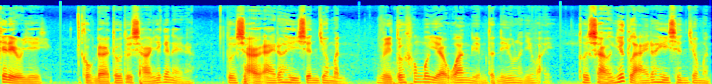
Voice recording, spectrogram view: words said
cái điều gì? Cuộc đời tôi tôi sợ nhất cái này nè. Tôi sợ ai đó hy sinh cho mình. Vì tôi không bao giờ quan niệm tình yêu là như vậy. Tôi sợ nhất là ai đó hy sinh cho mình.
